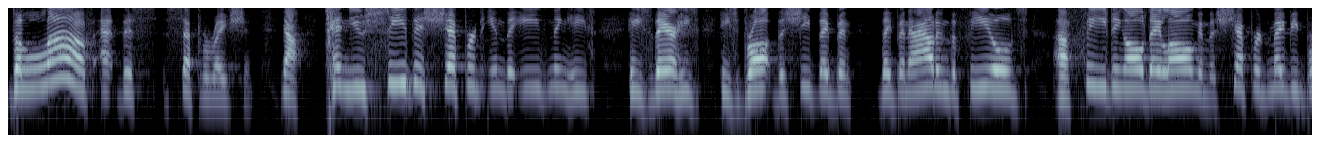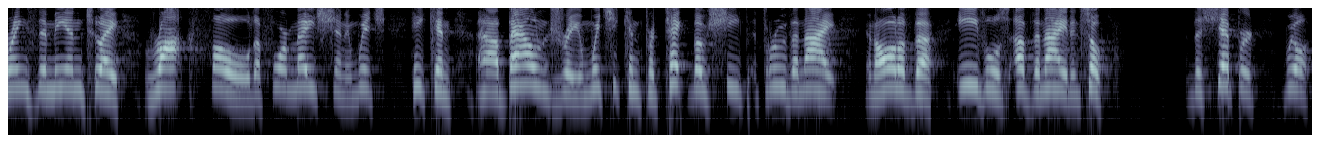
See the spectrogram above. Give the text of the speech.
The love at this separation. Now, can you see this shepherd in the evening? He's, he's there, he's, he's brought the sheep. They've been, they've been out in the fields uh, feeding all day long, and the shepherd maybe brings them into a rock fold, a formation in which he can, a uh, boundary in which he can protect those sheep through the night and all of the evils of the night. And so the shepherd will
